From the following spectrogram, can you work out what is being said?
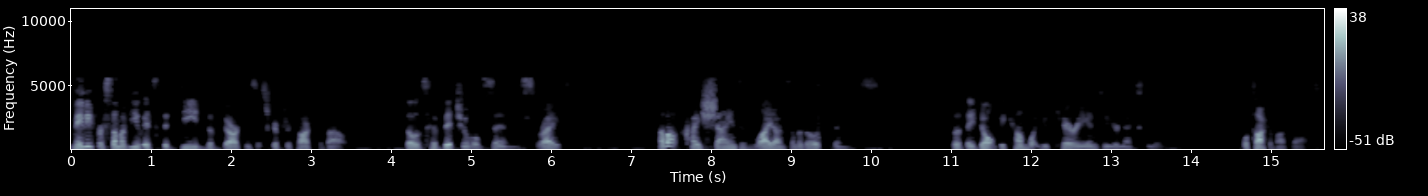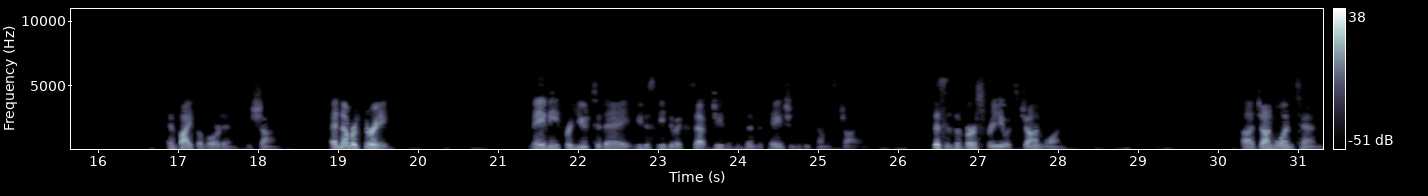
Maybe for some of you, it's the deeds of darkness that scripture talks about. Those habitual sins, right? How about Christ shines his light on some of those things? so that they don't become what you carry into your next year. We'll talk about that. Invite the Lord in to shine. And number three, maybe for you today, you just need to accept Jesus' invitation to become his child. This is the verse for you. It's John 1. Uh, John 1.10.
